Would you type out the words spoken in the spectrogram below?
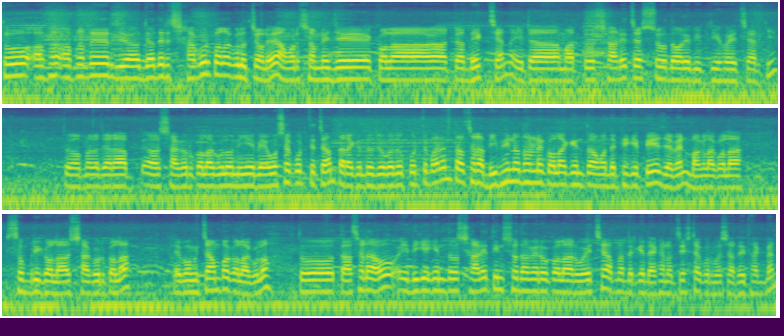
তো আপনা- আপনাদের যাদের সাগর কলাগুলো চলে, আমার সামনে যে কলাটা দেখছেন, এটা মাত্র সাড়ে চারশো দরে বিক্রি হয়েছে আর কি। তো আপনারা যারা সাগর কলাগুলো নিয়ে ব্যবসা করতে চান, তারা কিন্তু যোগাযোগ করতে পারেন। তাছাড়া বিভিন্ন ধরনের কলা কিন্তু আমাদের থেকে পেয়ে যাবেন। বাংলা কলা, সবরি কলা, সাগর কলা। এবং চাম্পা কলাগুলো। তো তাছাড়াও এদিকে কিন্তু সাড়ে তিনশো দামেরও কলা রয়েছে, আপনাদেরকে দেখানোর চেষ্টা করব, সাথেই থাকবেন।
